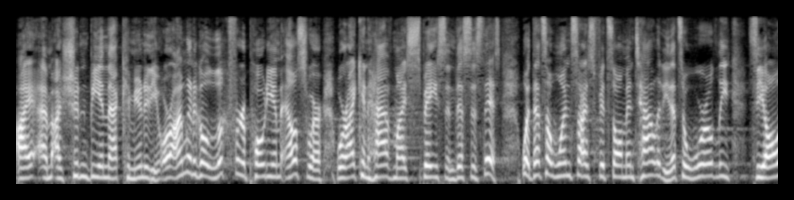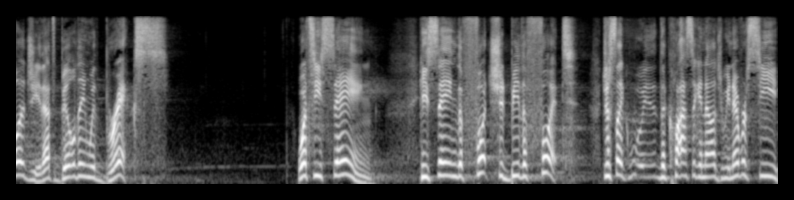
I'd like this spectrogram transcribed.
I, am, I shouldn't be in that community. Or I'm going to go look for a podium elsewhere where I can have my space and this is this. What? That's a one size fits all mentality. That's a worldly theology. That's building with bricks. What's he saying? He's saying the foot should be the foot. Just like the classic analogy, we never see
